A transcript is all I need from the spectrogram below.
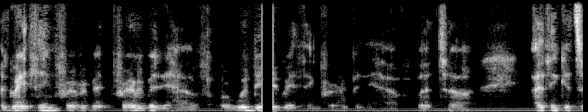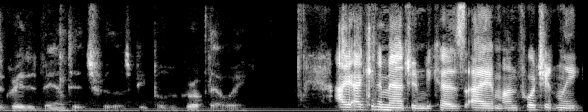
a great thing for everybody for everybody to have, or would be a great thing for everybody to have. But uh, I think it's a great advantage for those people who grow up that way. I, I can imagine because I am unfortunately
